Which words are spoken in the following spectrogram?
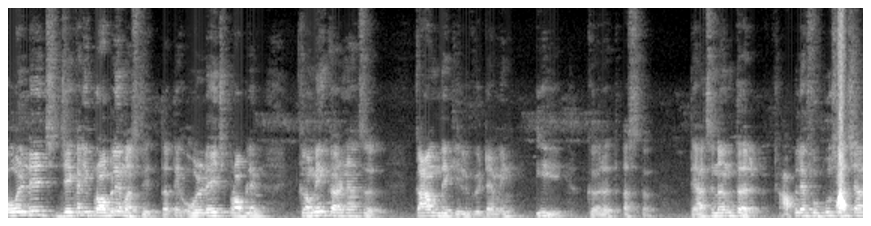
ओल्ड एज जे काही प्रॉब्लेम असतील तर ते ओल्ड एज प्रॉब्लेम कमी करण्याचं काम देखील विटॅमिन ई e करत असतं. त्याच नंतर आपल्या फुफ्फुसाच्या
